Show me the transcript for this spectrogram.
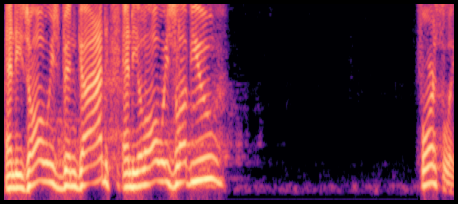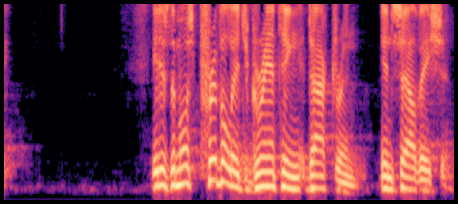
and he's always been God, and he'll always love you. Fourthly, it is the most privilege granting doctrine in salvation.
